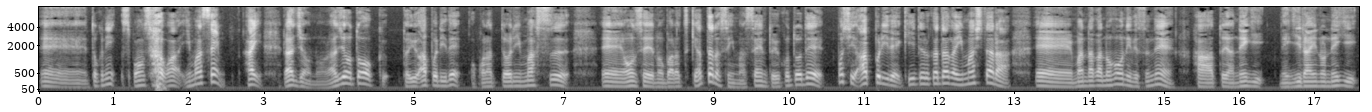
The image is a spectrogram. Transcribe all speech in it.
えー、特にスポンサーはいません。はい。ラジオのラジオトークというアプリで行っております。えー、音声のばらつきあったらすいません。ということで、もしアプリで聞いてる方がいましたら、えー、真ん中の方にですね、ハートやネギ、ネギらいのネギ、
